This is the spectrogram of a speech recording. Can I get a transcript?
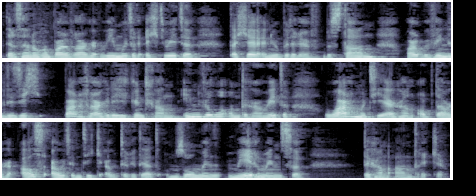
Er zijn nog een paar vragen. Wie moet er echt weten dat jij en uw bedrijf bestaan? Waar bevinden die zich? paar vragen die je kunt gaan invullen om te gaan weten waar moet jij gaan opdagen als authentieke autoriteit om zo meer mensen te gaan aantrekken.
